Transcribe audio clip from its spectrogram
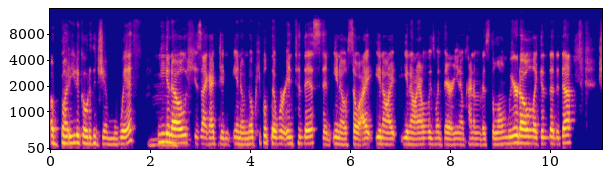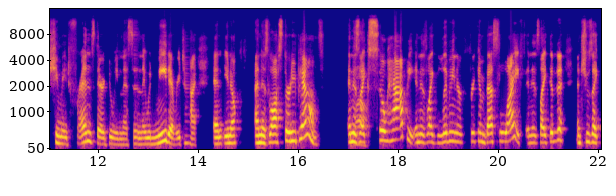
a buddy to go to the gym with mm. you know she's like i didn't you know know people that were into this and you know so i you know i you know i always went there you know kind of as the lone weirdo like da da da, da. she made friends there doing this and they would meet every time and you know and has lost 30 pounds and is wow. like so happy and is like living her freaking best life and is like and she was like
